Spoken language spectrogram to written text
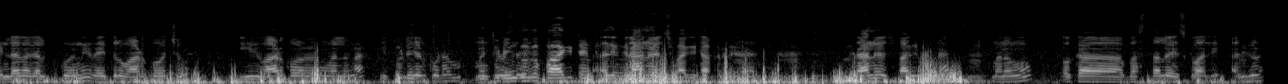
ఎండ్లన కలుపుకొని రైతులు వాడుకోవచ్చు. ఇది వాడుకోవడం వలన ఇప్పుడు కూడా మంచిగా ఇంకొక. పాకెట్ అంటే అది గ్రానువల్స్ ప్యాకెట్ అక్కడ గ్రానువల్స్ ప్యాకెట్ కూడా మనము ఒక బస్తాలో వేసుకోవాలి. అది కూడా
